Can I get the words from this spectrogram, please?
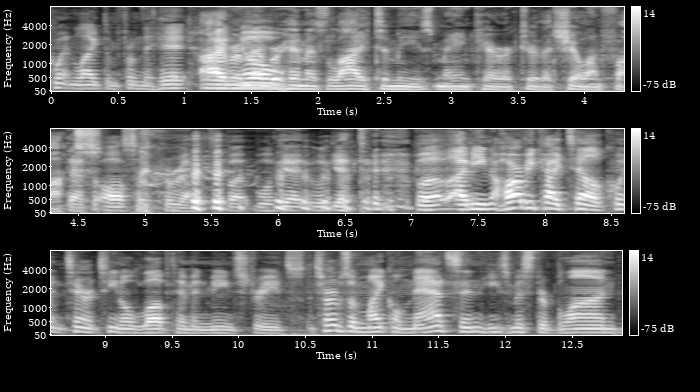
Quentin liked him from The Hit. I, remember know him as Lie to Me's main character, that show on Fox. That's also correct, but we'll get we'll get there. But I mean, Harvey Keitel, Quentin Tarantino loved him in Mean Streets. In terms of Michael Madsen, he's Mr. Blonde.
